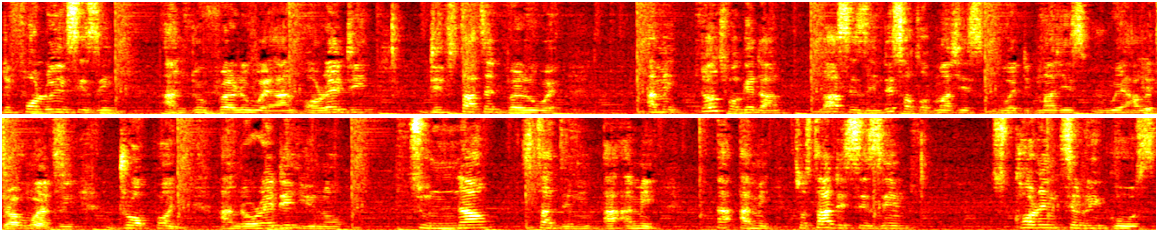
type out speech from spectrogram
the following season and do very well. And already they've started very well. I mean, don't forget that last season, this sort of matches were the matches where Atletico points. Madrid drop point, and already you know to now start the. I I mean, I I mean to start the season scoring three goals,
